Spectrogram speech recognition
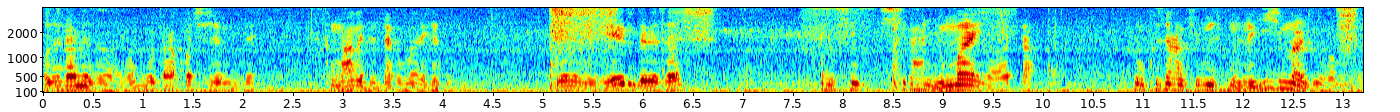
옷을 하면서 영부 딱 고쳐줬는데 딱 마음에 든다 그 말이에요. 저는 예를 들어서 한 10, 10, 한 6만원이 나왔다. 그럼 그 사람 기분 좋으면 20만원 주고 갑니다.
